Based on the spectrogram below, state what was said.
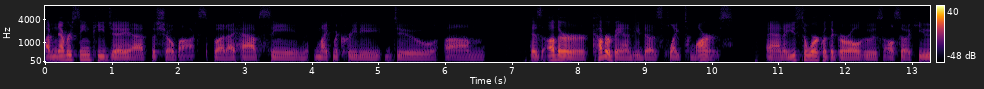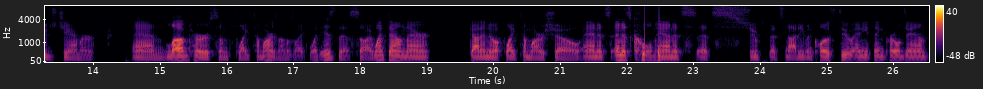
I've never seen PJ at the Showbox, but I have seen Mike McCready do um, his other cover band. He does Flight to Mars, and I used to work with a girl who's also a huge jammer and loved her some Flight to Mars. I was like, "What is this?" So I went down there, got into a Flight to Mars show, and it's and it's cool, man. It's it's super. It's not even close to anything Pearl Jam.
